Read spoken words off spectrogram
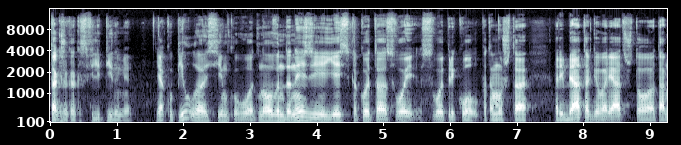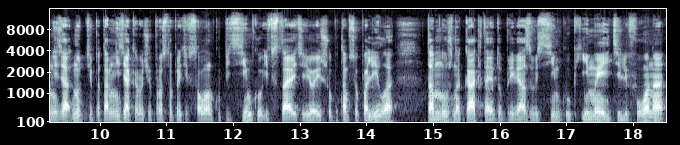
так же, как и с Филиппинами. Я купил э, симку, вот, но в Индонезии есть какой-то свой, свой прикол, потому что ребята говорят, что там нельзя, ну, типа, там нельзя, короче, просто прийти в салон, купить симку и вставить ее, и чтобы там все полило. Там нужно как-то эту привязывать симку к имей телефона,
